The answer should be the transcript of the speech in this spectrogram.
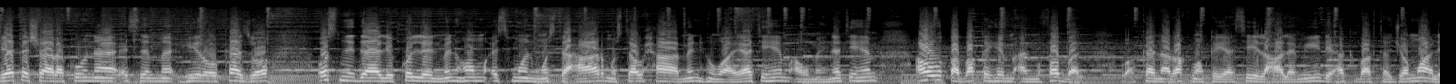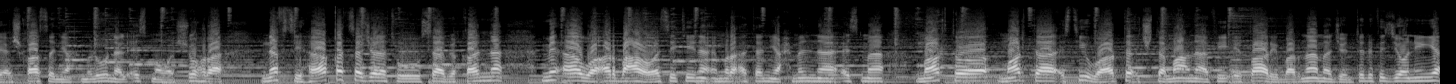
يتشاركون اسم هيرو كازو أسند لكل منهم اسم مستعار مستوحى من هواياتهم أو مهنتهم أو طبقهم المفضل. وكان الرقم القياسي العالمي لأكبر تجمع لأشخاص يحملون الاسم والشهرة نفسها. قد سجلته سابقا 164 امرأة يحملن اسم مارتو مارتا ستيوارت. اجتمعنا في إطار برنامج تلفزيوني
